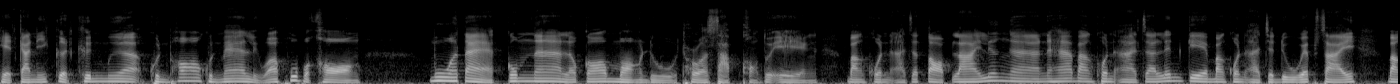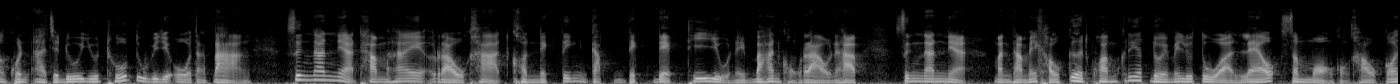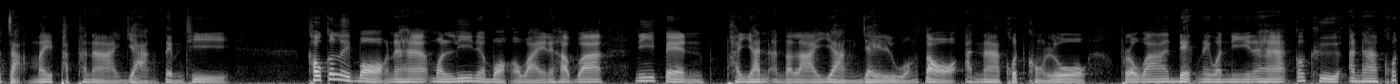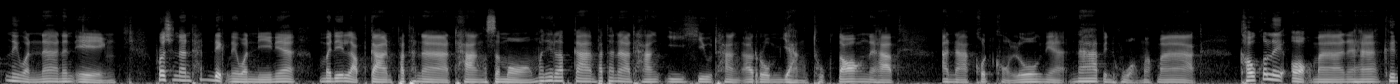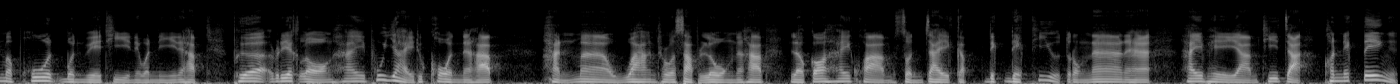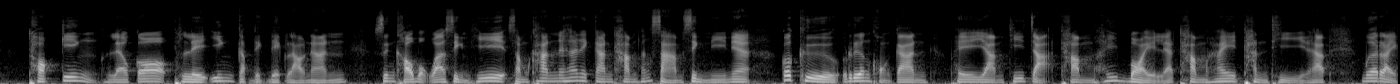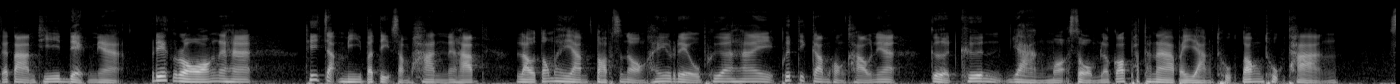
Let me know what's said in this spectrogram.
เหตุการณ์นี้เกิดขึ้นเมื่อคุณพ่อคุณแม่หรือว่าผู้ปกครอง มัวแต่ก้มหน้าแล้วก็มองดูโทรศัพท์ของตัวเอง บางคนอาจจะตอบไลน์เรื่องงานนะฮะ บางคนอาจจะเล่นเกม บางคนอาจจะดูเว็บไซต์ บางคนอาจจะดู YouTube ดูวิดีโอต่างๆ ซึ่งนั่นเนี่ยทำให้เราขาด connecting กับเด็กๆที่อยู่ในบ้านของเรานะครับ ซึ่งนั่นเนี่ยมันทำให้เขาเกิดความเครียดโดยไม่รู้ตัว แล้วสมองของเขาก็จะไม่พัฒนาอย่างเต็มที่ เขาก็เลยบอกนะฮะมอลลี่เนี่ยบอกเอาไว้นะครับว่านี่เป็นพยันอันตรายอย่างใหญ่หลวงต่ออนาคตของโลก เพราะว่าเด็กในวันนี้นะฮะก็คืออนาคตในวันหน้านั่นเอง เพราะฉะนั้นถ้าเด็กในวันนี้เนี่ยไม่ได้รับการพัฒนาทางสมอง ไม่ได้รับการพัฒนาทาง EQ ทางอารมณ์อย่างถูกต้องนะครับ อนาคตของโลกเนี่ยน่าเป็นห่วงมากๆเขาก็เลยออกมานะฮะขึ้นมาพูดบนเวทีในวันนี้นะครับ เพื่อเรียกร้องให้ผู้ใหญ่ทุกคนนะครับ หันมาวางโทรศัพท์ลงนะครับ แล้วก็ให้ความสนใจกับเด็กๆที่อยู่ตรงหน้านะฮะ ให้พยายามที่จะ connecting talking แล้วก็ playing กับเด็กๆเหล่านั้น ซึ่งเขาบอกว่าสิ่งที่สำคัญนะฮะในการทำทั้ง 3 สิ่งนี้เนี่ย ก็คือเรื่องของการพยายามที่จะทำให้บ่อยและทำให้ทันทีนะครับ เมื่อไหร่ก็ตามที่เด็กเนี่ยเรียกร้องนะฮะที่จะมีปฏิสัมพันธ์นะครับ เราต้องพยายามตอบสนองให้เร็วเพื่อให้พฤติกรรมของเขาเนี่ยเกิดขึ้นอย่างเหมาะสม แล้วก็พัฒนาไปอย่างถูกต้องถูกทาง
